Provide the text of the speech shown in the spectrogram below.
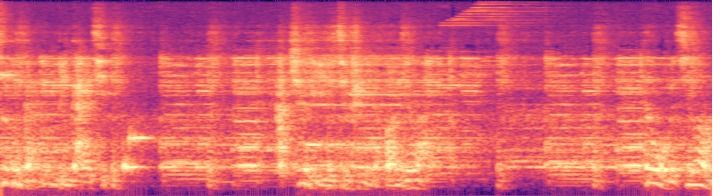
自动感应并开启。这里就是你的房间了。但我们希望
